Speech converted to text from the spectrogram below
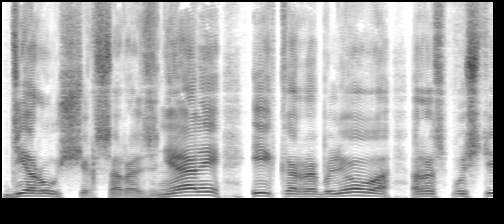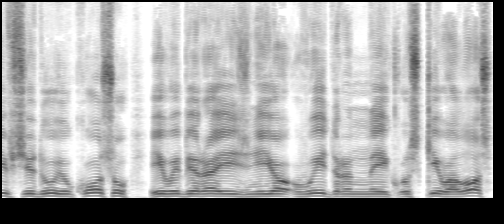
Дерущихся разняли, и Кораблева, распустив седую косу и выбирая из нее выдранные куски волос,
